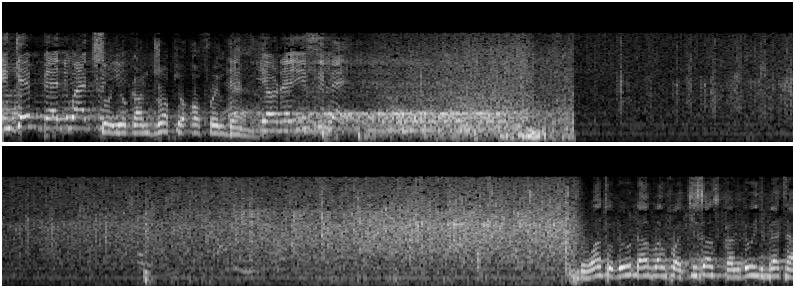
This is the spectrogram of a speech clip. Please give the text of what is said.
ike ń bẹ níwájú so you can drop your offering there. fi ọ̀rẹ́ yín síbẹ̀. You want to do that one for Jesus, can do it better.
